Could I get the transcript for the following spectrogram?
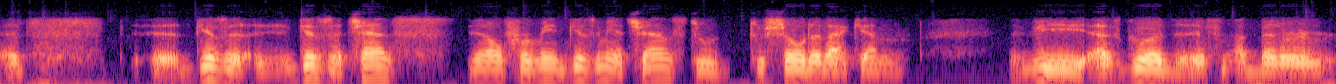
it's it gives a it gives a chance you know for me it gives me a chance to to show that I can be as good if not better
